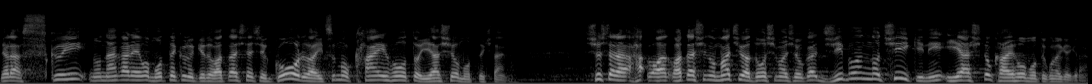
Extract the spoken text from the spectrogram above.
だから、救いの流れを持ってくるけど、私たちゴールはいつも解放と癒しを持ってきたいの。そしたら、私の町はどうしましょうか？自分の地域に癒しと解放を持ってこなきゃいけない。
